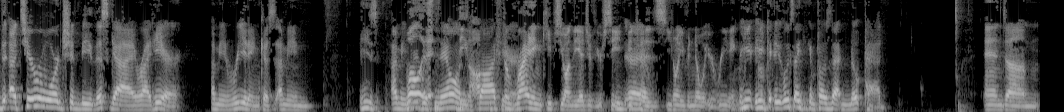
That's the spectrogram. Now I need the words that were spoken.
the, a tier reward should be this guy right here. I mean, reading, because, I mean, he's, I mean, well, just nailing the, the, the writing keeps you on the edge of your seat Yeah, yeah. because you don't even know what you're reading. He, he, it looks like he composed that in Notepad. and um,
